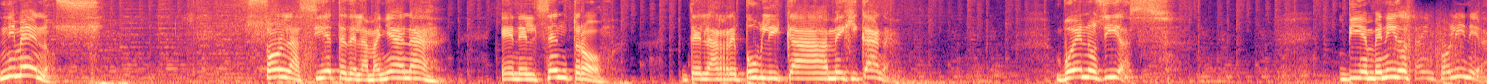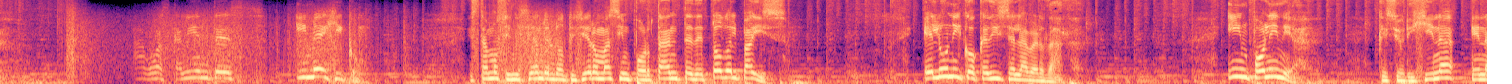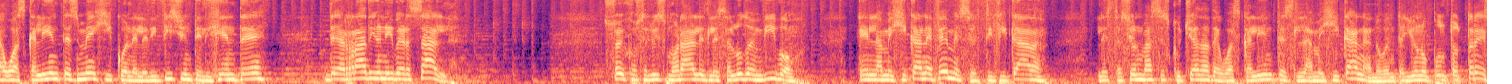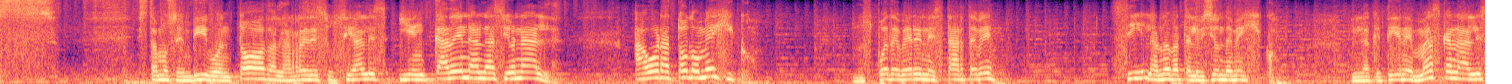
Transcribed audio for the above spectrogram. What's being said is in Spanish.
ni menos. Son las 7 de la mañana en el centro de la República Mexicana. Buenos días. Bienvenidos a Infolínea. Aguascalientes y México. Estamos iniciando el noticiero más importante de todo el país. El único que dice la verdad. Infolínea que se origina en Aguascalientes, México, en el edificio inteligente de Radio Universal. Soy José Luis Morales, les saludo en vivo en la Mexicana FM certificada, la estación más escuchada de Aguascalientes, la Mexicana 91.3. Estamos en vivo en todas las redes sociales y en cadena nacional. Ahora todo México nos puede ver en Star TV. Sí, la nueva televisión de México la que tiene más canales,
